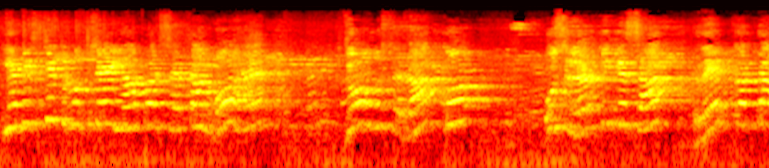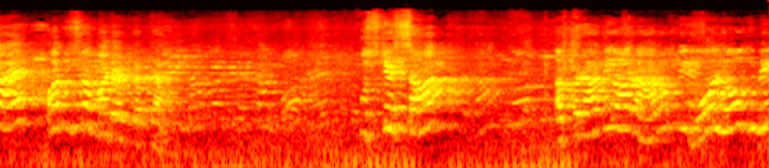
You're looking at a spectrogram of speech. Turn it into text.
ये निश्चित रूप से यहाँ पर शैतान वो है जो उस रात को उस लड़की के साथ रेप करता है और उसका मर्डर करता है उसके साथ अपराधी और आरोपी वो लोग भी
